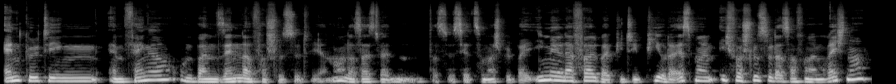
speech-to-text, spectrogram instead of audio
endgültigen Empfänger und beim Sender verschlüsselt wird. Ne? Das heißt, wenn, das ist jetzt zum Beispiel bei E-Mail der Fall, bei PGP oder S-MIME. Ich verschlüssel das auf meinem Rechner.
